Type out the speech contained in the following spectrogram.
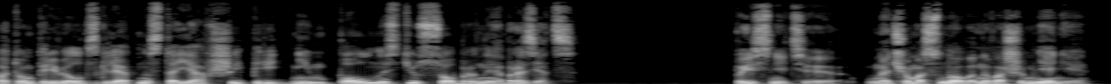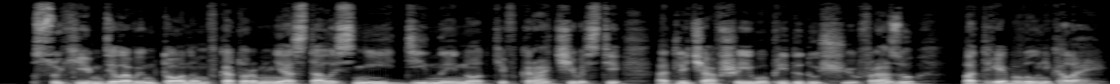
потом перевел взгляд на стоявший перед ним полностью собранный образец. «Поясните, на чем основано ваше мнение?» Сухим деловым тоном, в котором не осталось ни единой нотки вкрадчивости, отличавшей его предыдущую фразу, потребовал Николай.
